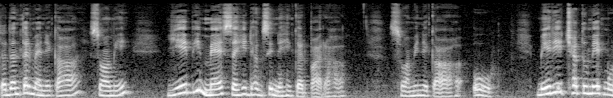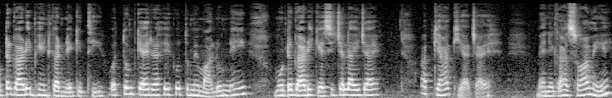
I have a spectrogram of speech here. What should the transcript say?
तदंतर मैंने कहा, स्वामी, ये भी मैं सही ढंग से नहीं कर पा रहा। स्वामी ने कहा, ओह, मेरी इच्छा तुम्हें एक मोटर गाड़ी भेंट करने की थी। वह तुम कह रहे हो, तुम्हें मालूम नहीं मोटर गाड़ी कैसी चलाई जाए। अब क्या किया जाए? मैंने कहा, स्वामी,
